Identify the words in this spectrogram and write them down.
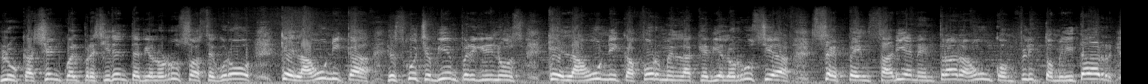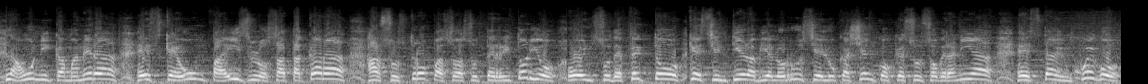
Lukashenko, el presidente bielorruso, aseguró que la única, escuchen bien, peregrinos, que la única forma en la que Bielorrusia Bielorrusia se pensaría en entrar a un conflicto militar, la única manera es que un país los atacara a sus tropas o a su territorio, o en su defecto, que sintiera Bielorrusia y Lukashenko que su soberanía está en juego.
